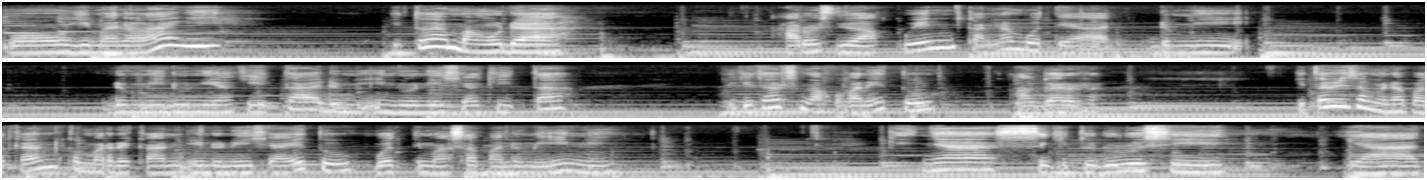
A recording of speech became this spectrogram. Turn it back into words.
mau gimana lagi? Itu emang udah harus dilakuin karena buat ya demi demi dunia kita demi Indonesia kita ya kita harus melakukan itu agar kita bisa mendapatkan kemerdekaan Indonesia itu buat di masa pandemi ini. Kayaknya segitu dulu sih ya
